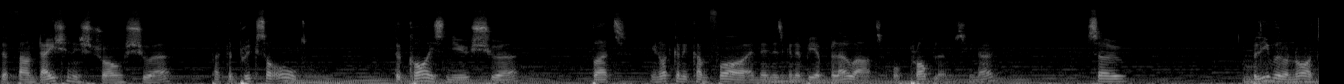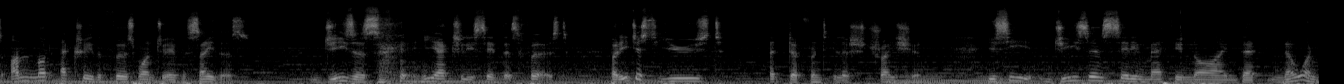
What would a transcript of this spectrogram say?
the foundation is strong, sure, but the bricks are old. The car is new, sure, but you're not going to come far and then there's going to be a blowout or problems, you know? So, believe it or not, I'm not actually the first one to ever say this. Jesus, he actually said this first, but he just used a different illustration. You see, Jesus said in Matthew 9 that no one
